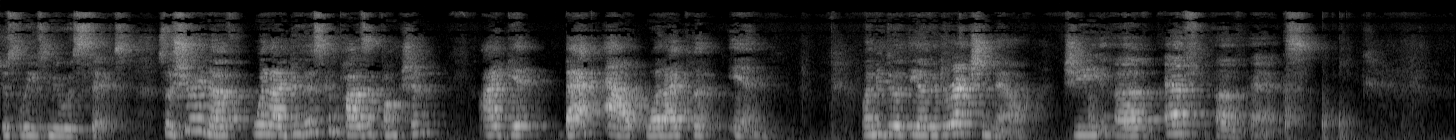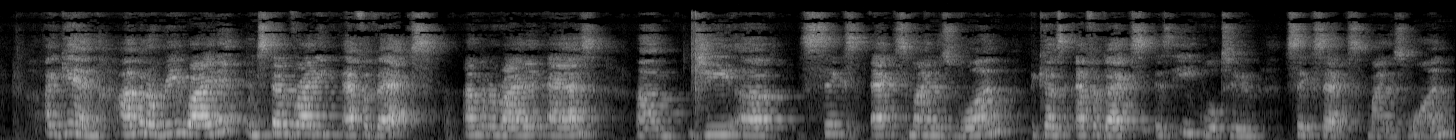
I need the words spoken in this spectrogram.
just leaves me with 6. So sure enough, when I do this composite function, I get back out what I put in. Let me do it the other direction now. g of f of x. Again, I'm going to rewrite it. Instead of writing f of x, I'm going to write it as um, g of 6x minus 1 because f of x is equal to 6x minus 1.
